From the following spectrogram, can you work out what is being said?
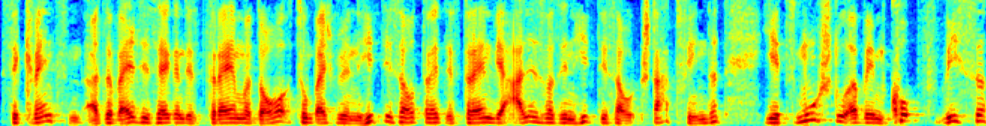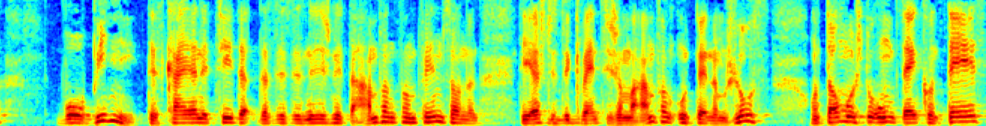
Sequenzen. Also weil sie sagen, das drehen wir da, zum Beispiel in Hittisau dreht, das drehen wir alles, was in Hittisau stattfindet. Jetzt musst du aber im Kopf wissen, wo bin ich? Das kann ja nicht sein, das ist, das ist nicht der Anfang vom Film, sondern die erste mhm. Sequenz ist am Anfang und dann am Schluss. Und da musst du umdenken und das,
